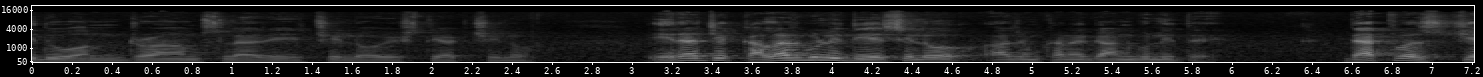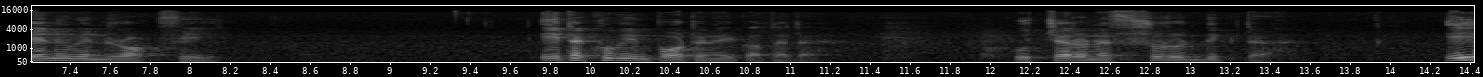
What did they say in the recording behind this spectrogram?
ইদু অন ড্রামস ল্যারি ছিল ইশতিয়াক ছিল। এরা যে কালারগুলি দিয়েছিল আজম খানের গানগুলিতে that was genuine rock feel এটা খুব ইম্পর্ট্যান্ট এই কথাটা, উচ্চারণের শুরুর দিকটা। এই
